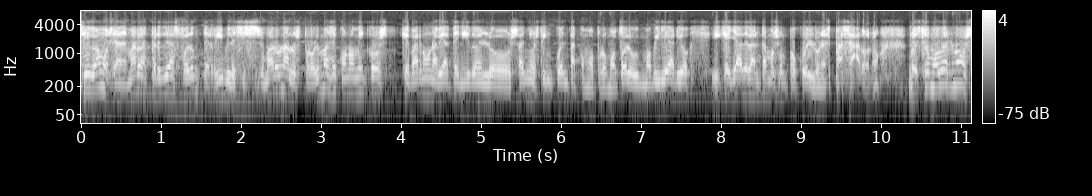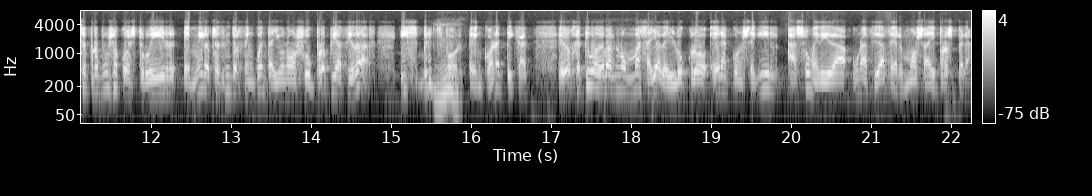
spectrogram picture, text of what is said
Sí, vamos, y además las pérdidas fueron terribles y se sumaron a los problemas económicos que Barnum había tenido en los años 50 como promotor inmobiliario y que ya adelantamos un poco el lunes pasado. ¿no? Nuestro moderno se propuso construir en 1851 su propia ciudad, East Bridgeport, en Connecticut. El objetivo de Barnum, más allá del lucro, era conseguir a su medida una ciudad hermosa y próspera.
